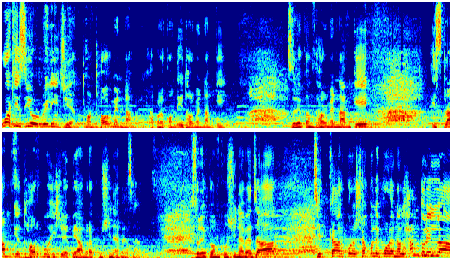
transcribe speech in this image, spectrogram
হোয়াট ইজ ইউর রিলিজিয়ান তোমার ধর্মের নাম কি? আপনারা কোন দিকে ধর্মের নাম কি? জোরে কোন ধর্মের নাম কি? ইসলামকে ধর্ম হিসেবে পেয়ে আমরা খুশি না, বেজার। জোরে কোন খুশি না, বেজার? চিৎকার করে সকলে পড়েন, আলহামদুলিল্লাহ।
